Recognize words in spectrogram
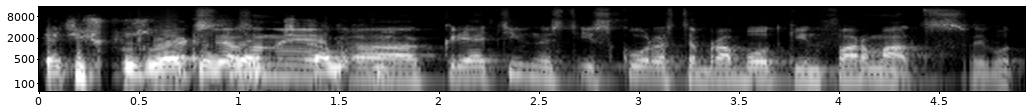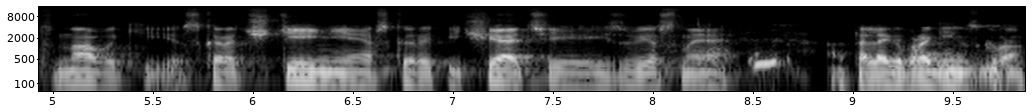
Креативщику желательно Как связаны э, креативность и скорость обработки информации? Вот навыки скорочтения, скоропечати, известные от Олега Брагинского?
